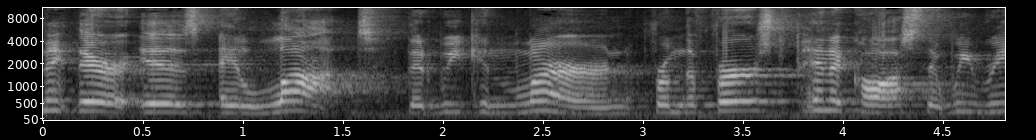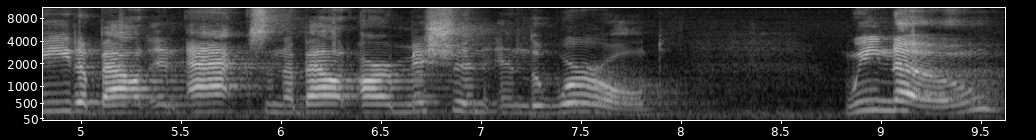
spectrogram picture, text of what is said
I think there is a lot that we can learn from the first Pentecost that we read about in Acts and about our mission in the world. We know,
